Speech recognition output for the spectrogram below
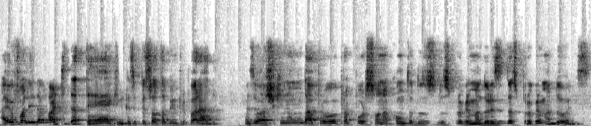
Aí eu falei da parte da técnica, se o pessoal está bem preparado mas eu acho que não dá para pôr só na conta dos, dos programadores e das programadoras.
